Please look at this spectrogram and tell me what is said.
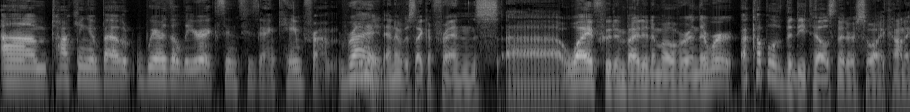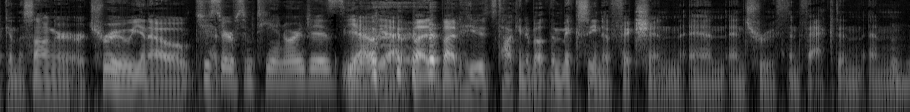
um, talking about where the lyrics in Suzanne came from. Right, and it was like a friend's uh, wife who'd invited him over, and there were a couple of the details that are so iconic in the song are, are true. You know, She served some tea and oranges. You yeah, know? yeah, but but he was talking about the mixing of fiction and and truth and fact and and mm-hmm.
